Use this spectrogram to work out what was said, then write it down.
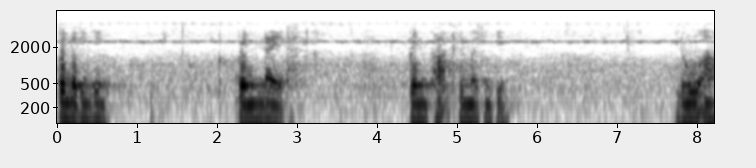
เป็นได้จริงๆ เป็นได้เป็นพระขึ้นมาจริงๆ ดูเอา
